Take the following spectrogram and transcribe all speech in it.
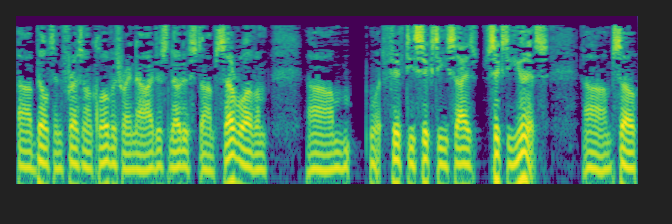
uh, built in Fresno and Clovis right now. I just noticed um, several of them, um, what 50, 60 size, 60 units. Um, so,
